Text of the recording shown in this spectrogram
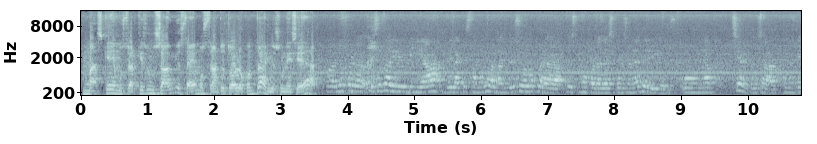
más que demostrar que es un sabio, está demostrando todo lo contrario, su necedad. Pablo, pero esa sabiduría de la que estamos hablando es solo para, pues, como para las personas de Dios, una, ¿cierto? O sea, como que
